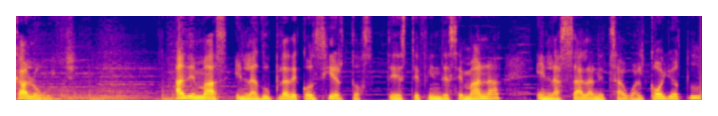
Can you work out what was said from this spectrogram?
Kalowicz. Además, en la dupla de conciertos de este fin de semana en la sala Netzahualcoyotl,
